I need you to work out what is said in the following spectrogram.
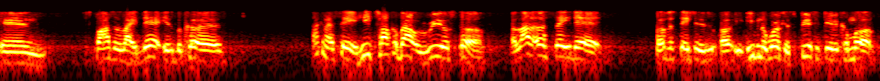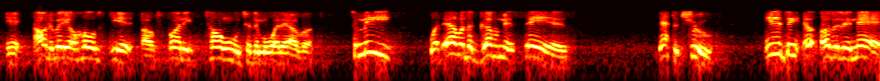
and sponsors like that is because how can I say it? He talk about real stuff. A lot of us say that other stations, uh, even the word conspiracy theory come up, and all the radio hosts get a funny tone to them or whatever. To me, whatever the government says, that's the truth. Anything other than that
